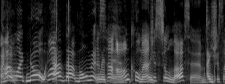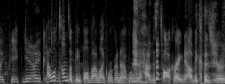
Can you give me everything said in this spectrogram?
I know. I'm like, no, What? have that moment It's with her him. uncle, man. Like, she still loves him. So I- she's like, you, you know, you can. I love tons of people, but I'm like, we're gonna we're gonna have this talk right now because you're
